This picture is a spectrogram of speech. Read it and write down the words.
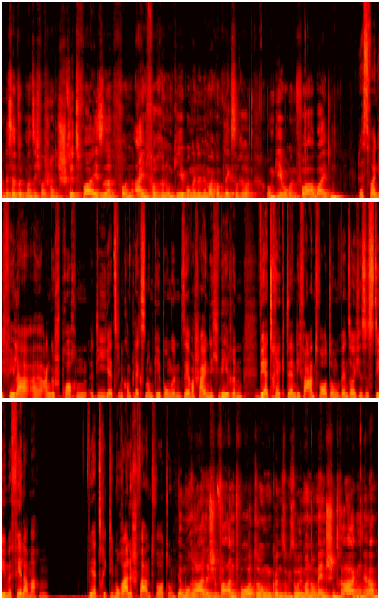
Und deshalb wird man sich wahrscheinlich schrittweise von einfacheren Umgebungen in immer komplexere Umgebungen vorarbeiten. Du hast vorhin die Fehler äh, angesprochen, die jetzt in komplexen Umgebungen sehr wahrscheinlich wären. Wer trägt denn die Verantwortung, wenn solche Systeme Fehler machen? Wer trägt die moralische Verantwortung? Ja, moralische Verantwortung können sowieso immer nur Menschen tragen. Ja?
